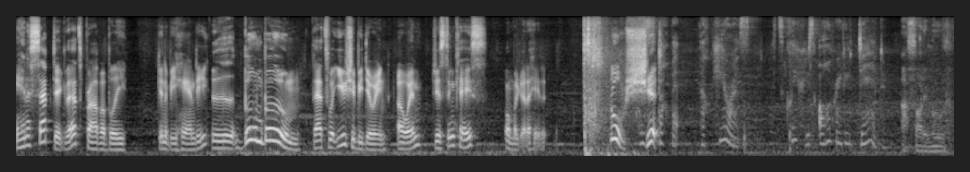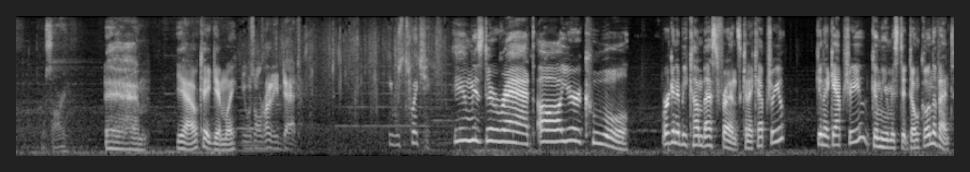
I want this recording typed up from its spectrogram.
antiseptic. That's probably gonna be handy. Uh, boom, boom. That's what you should be doing, Owen, just in case. Oh my god, I hate it. Oh, shit. Stop it. They'll hear us. It's clear he's already dead. I thought he moved. I'm sorry. Um, yeah, okay, Gimli. He was already dead. He was twitching. You, Mr. Rat. Oh, you're cool. We're gonna become best friends. Can I capture you? Can I capture you? Come here, mister. Don't go in the vent.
